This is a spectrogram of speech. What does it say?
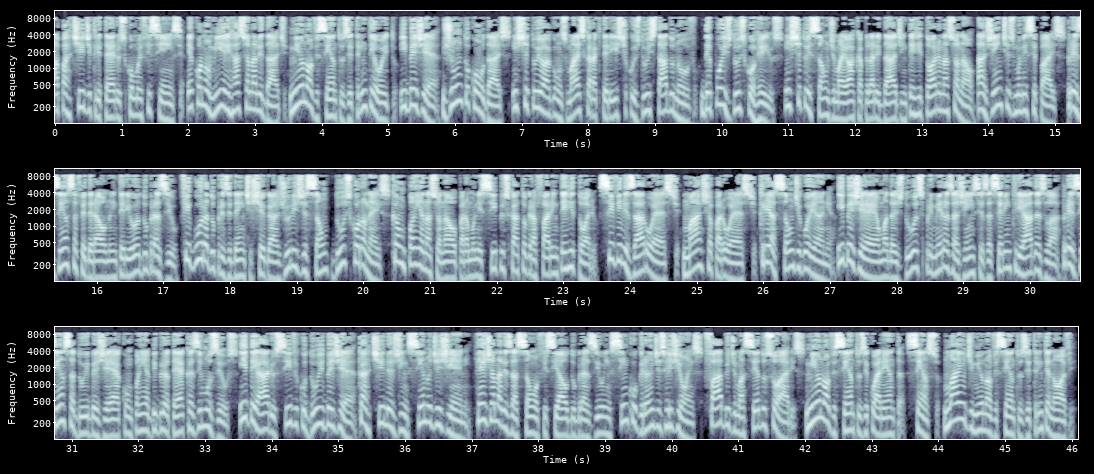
a partir de critérios como eficiência, economia e racionalidade. 1938, IBGE, junto com o DAS, institui órgãos mais característicos do Estado Novo. Depois dos Correios, instituição de maior capilaridade em território nacional, agentes municipais, presença federal no interior do Brasil, figura do presidente presidente chega à jurisdição dos coronéis. Campanha nacional para municípios cartografarem território. Civilizar o Oeste. Marcha para o Oeste. Criação de Goiânia. IBGE é uma das duas primeiras agências a serem criadas lá. Presença do IBGE acompanha bibliotecas e museus. Ideário cívico do IBGE. Cartilhas de ensino de higiene. Regionalização oficial do Brasil em cinco grandes regiões. Fábio de Macedo Soares. 1940. Censo. Maio de 1939.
